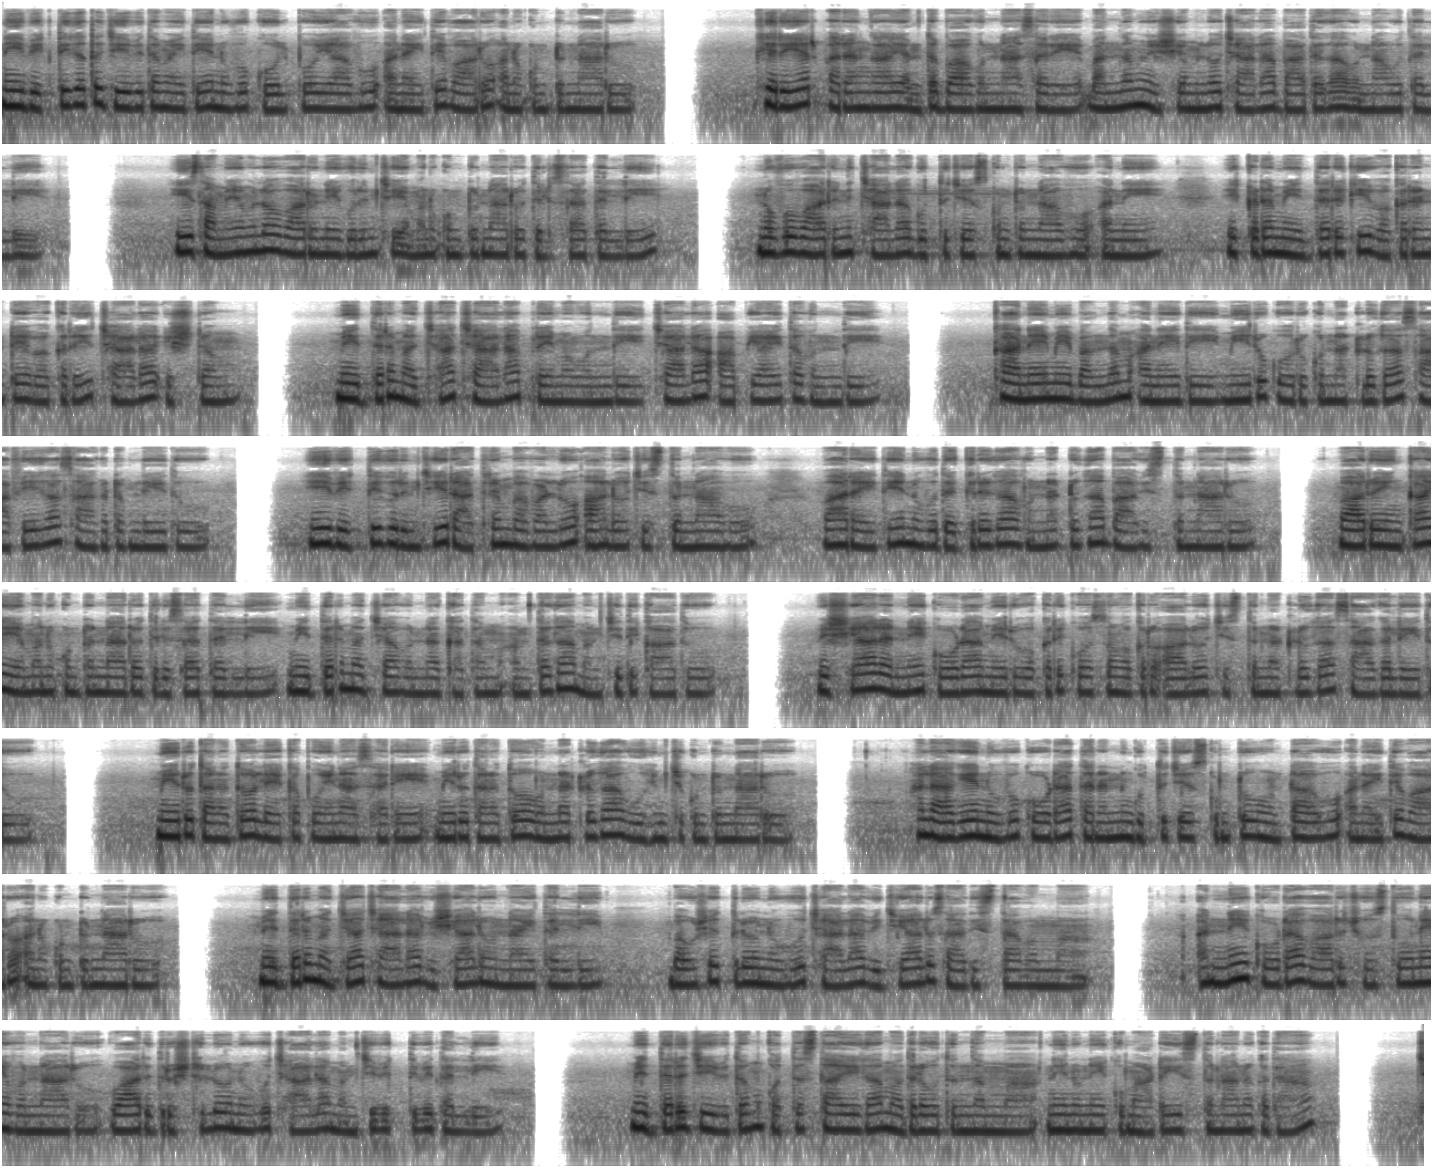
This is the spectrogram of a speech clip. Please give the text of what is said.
నీ వ్యక్తిగత జీవితం అయితే నువ్వు కోల్పోయావు అని అయితే వారు అనుకుంటున్నారు. కెరియర్ పరంగా ఎంత బాగున్నా సరే బంధం విషయంలో చాలా బాధగా ఉన్నావు తల్లి. ఈ సమయంలో వారు నీ గురించి ఏమనుకుంటున్నారో తెలుసా తల్లి? నువ్వు వారిని చాలా గుర్తు చేసుకుంటున్నావు అని ఇక్కడ మీ ఇద్దరికి ఒకరంటే ఒకరి చాలా ఇష్టం. మీ ఇద్దరి మధ్య చాలా ప్రేమ ఉంది చాలా ఆప్యాయత ఉంది. కానీ మీ బంధం అనేది మీరు కోరుకున్నట్లుగా సాఫీగా సాగటం లేదు. ఈ వ్యక్తి గురించి రాత్రింబవళ్ళు ఆలోచిస్తున్నావు. వారైతే నువ్వు దగ్గరగా ఉన్నట్టుగా భావిస్తున్నారు. వారు ఇంకా ఏమనుకుంటున్నారో తెలుసా తల్లి? మీ ఇద్దరి మధ్య ఉన్న గతం అంతగా మంచిది కాదు. విషయాలన్నీ కూడా మీరు ఒకరి కోసం ఒకరు ఆలోచిస్తున్నట్లుగా సాగలేదు. మీరు తనతో లేకపోయినా సరే మీరు తనతో ఉన్నట్లుగా ఊహించుకుంటున్నారు. అలాగే నువ్వు కూడా తనని గుర్తు చేసుకుంటూ ఉంటావు అని అయితే వారు అనుకుంటున్నారు. మీ ఇద్దరి మధ్య చాలా విషయాలు ఉన్నాయి తల్లి. భవిష్యత్తులో నువ్వు చాలా విజయాలు సాధిస్తావమ్మా. అన్నీ కూడా వారు చూస్తూనే ఉన్నారు. వారి దృష్టిలో నువ్వు చాలా మంచి వ్యక్తివి తల్లి. మీ ఇద్దరి జీవితం కొత్త స్థాయిగా మొదలవుతుందమ్మా. నేను నీకు మాట ఇస్తున్నాను కదా.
